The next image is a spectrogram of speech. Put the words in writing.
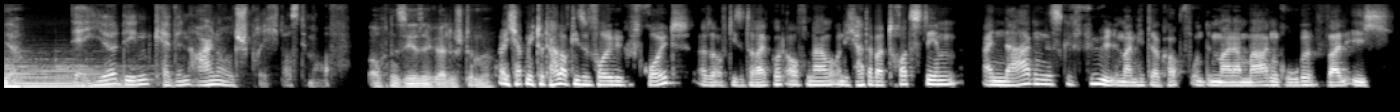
Ja. Der hier den Kevin Arnold spricht aus dem Off. Auch eine sehr, sehr geile Stimme. Ich habe mich total auf diese Folge gefreut, also auf diese Dreiport-Aufnahme. Und ich hatte aber trotzdem ein nagendes Gefühl in meinem Hinterkopf und in meiner Magengrube, weil ich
